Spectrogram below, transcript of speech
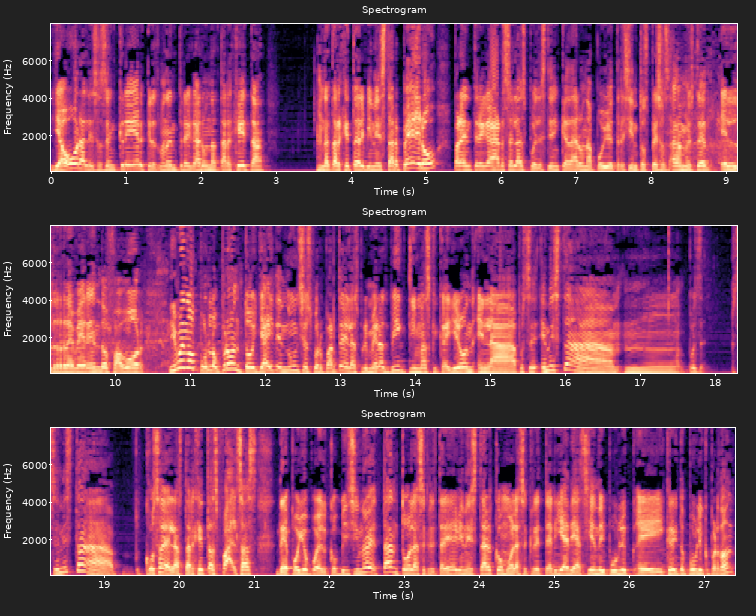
y ahora les hacen creer que les van a entregar una tarjeta una tarjeta del bienestar, pero para entregárselas pues les tienen que dar un apoyo de 300 pesos. Hágame usted el reverendo favor. Y bueno, por lo pronto ya hay denuncias por parte de las primeras víctimas que cayeron en la pues en esta mm, pues pues en esta cosa de las tarjetas falsas de apoyo por el COVID-19, tanto la Secretaría de Bienestar como la Secretaría de Hacienda y, eh, Crédito Público, perdón,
